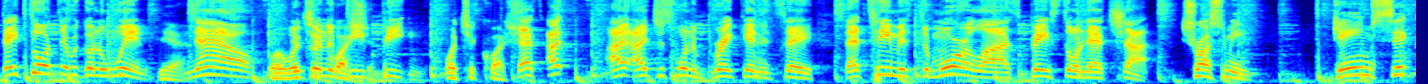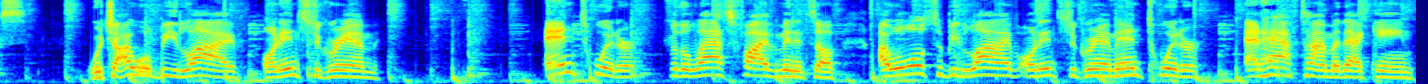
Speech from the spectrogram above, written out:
they thought they were going to win. Yeah. Now Well, what's your going to be beaten. What's your question? That's I, I I just want to break in and say that team is demoralized based on that shot. Trust me, game six, which I will be live on Instagram and Twitter for the last five minutes of. I will also be live on Instagram and Twitter at halftime of that game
